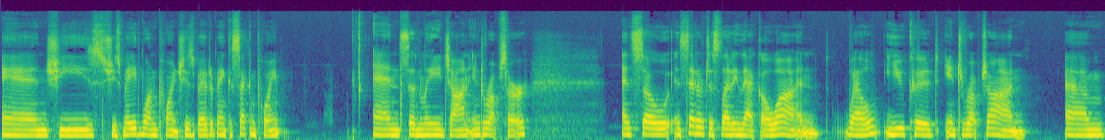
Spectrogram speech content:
and she's she's made one point. She's about to make a second point and suddenly John interrupts her. And so instead of just letting that go on, well, you could interrupt John, um,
